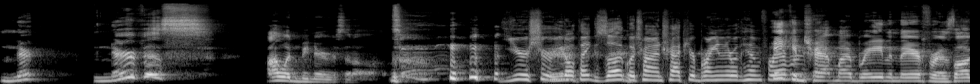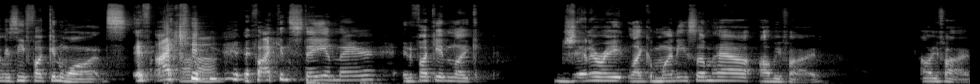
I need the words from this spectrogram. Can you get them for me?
Ner- nervous. I wouldn't be nervous at all. You're sure you don't think Zug would try and trap your brain in there with him forever? he can trap my brain in there for as long as he fucking wants. If I can, Uh-huh. if I can stay in there and fucking like generate like money somehow, I'll be fine. I'll be fine.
